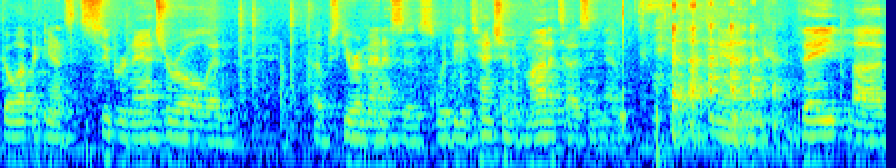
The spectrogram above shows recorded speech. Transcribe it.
go up against supernatural and obscure menaces with the intention of monetizing them. and they, uh,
